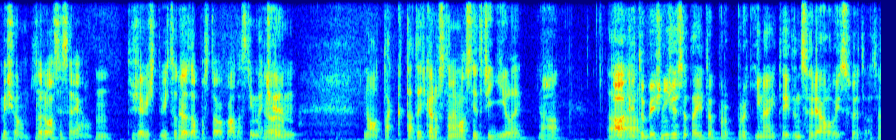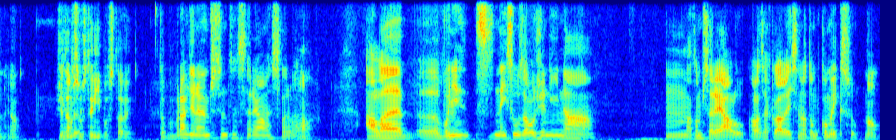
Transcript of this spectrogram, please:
Mission, sledoval jsi seriál? Hm. Takže víš, víš co to Jo. je za postava, s tím Jo, mečem. No, tak ta teďka dostane vlastně tři díly. Aha. A Eh, je to běžný, že se tady to pro, protínají, tady ten seriálový svět a ten, jo? Že Je tam to- jsou stejné postavy. To popravdě nevím, že jsem ten seriál nesledoval. Aha. Ale uh, oni nejsou založený na, mm, na tom seriálu, ale zakládají se na tom komiksu. No,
